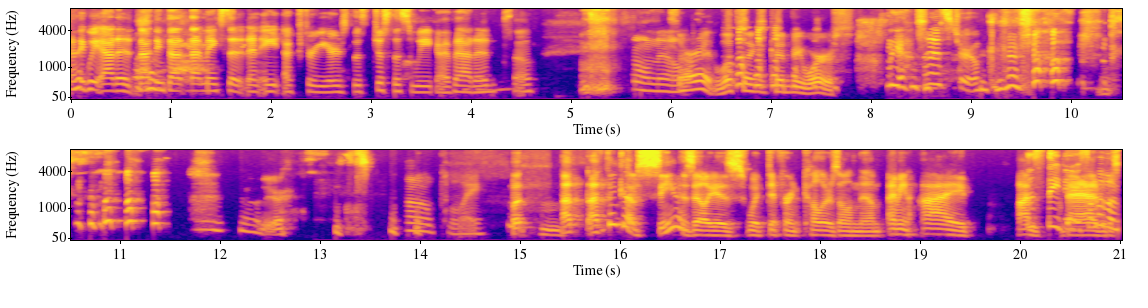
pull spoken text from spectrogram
I think we added. I think that that makes it an eight extra years. This just this week I've added. So, oh no. It's all right. Looks like it could be worse. Yeah, that's true. oh dear. Oh boy. but Hmm. I, I think I've seen azaleas with different colors on them. I mean, I I'm Yes, they do. bad Some of them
